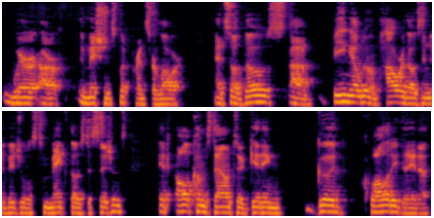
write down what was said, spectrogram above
where our emissions footprints are lower. And so those uh, being able to empower those individuals to make those decisions, it all comes down to getting good quality data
